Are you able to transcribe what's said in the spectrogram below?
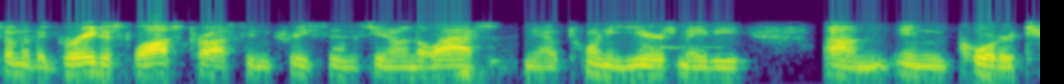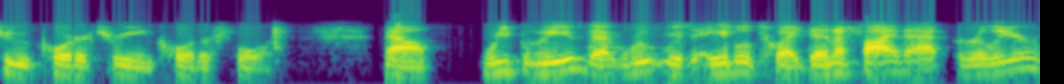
some of the greatest loss cost increases, you know, in the last, you know, 20 years maybe, um, in quarter two, quarter three, and quarter four. Now, we believe that Root was able to identify that earlier,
